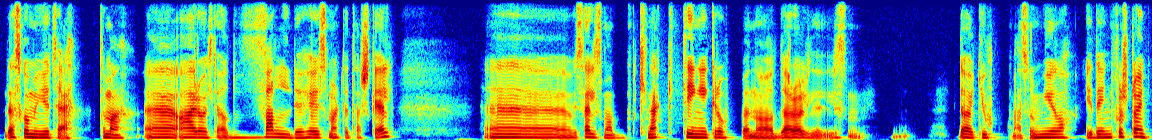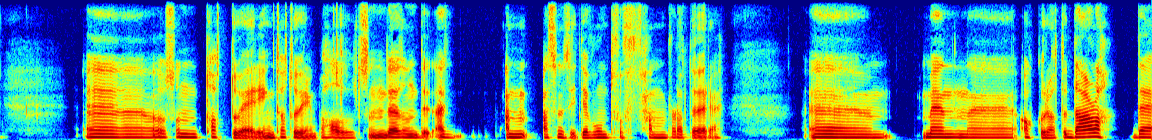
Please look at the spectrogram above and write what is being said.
Det skal mye til til meg. Eh, jeg har alltid hatt veldig høy smerteterskel. Hvis jeg liksom har knekt ting i kroppen, og det har liksom Det har ikke gjort meg så mye, da, i den forstand. og sånn tatovering, tatovering på halsen det er sånn, det, jeg jeg, jeg syns ikke det er vondt for fem flate øre. Men akkurat det der, da, det,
